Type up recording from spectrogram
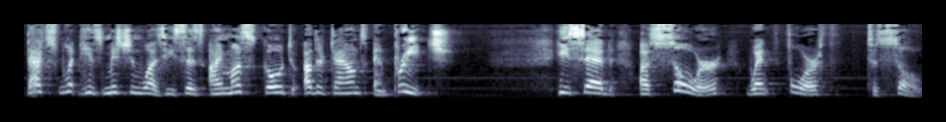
That's what his mission was. He says, I must go to other towns and preach. He said, a sower went forth to sow.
